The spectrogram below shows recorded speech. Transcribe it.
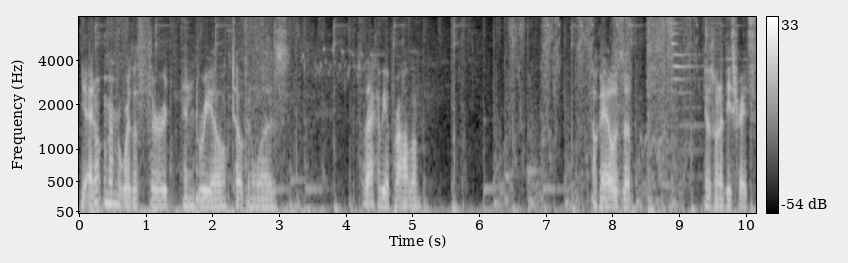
Yeah, I don't remember where the third N. Brio token was. So that could be a problem. Okay, it was a... It was one of these crates.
